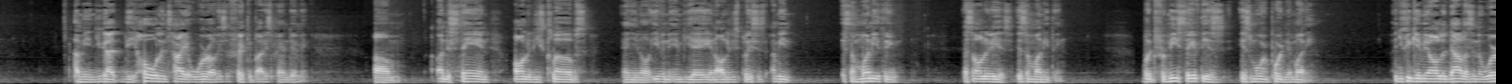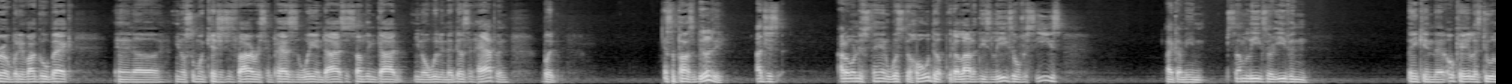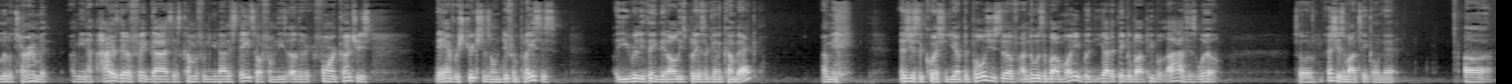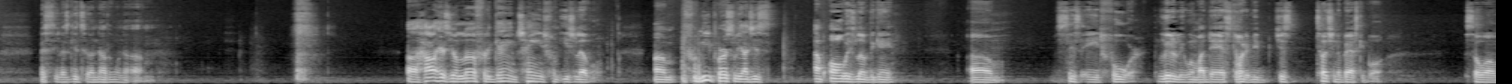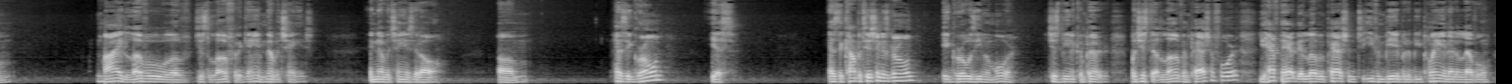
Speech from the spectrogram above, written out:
I mean, you got the whole entire world is affected by this pandemic. Um, understand all of these clubs and you know even the NBA and all of these places. I mean, it's a money thing. That's all it is. It's a money thing. But for me, safety is is more important than money. You could give me all the dollars in the world, but if I go back and uh, you know someone catches this virus and passes away and dies or something, God, you know, willing that doesn't happen, but it's a possibility. I just I don't understand what's the holdup with a lot of these leagues overseas. Like, I mean, some leagues are even thinking that okay, let's do a little tournament. I mean, how does that affect guys that's coming from the United States or from these other foreign countries? They have restrictions on different places. You really think that all these players are going to come back? I mean, that's just a question you have to pose yourself. I know it's about money, but you got to think about people's lives as well. So that's just my take on that. Uh, let's see. Let's get to another one. Um, uh, how has your love for the game changed from each level? Um, for me personally, I just I've always loved the game. Um, since age four, literally when my dad started me just touching the basketball. So um, my level of just love for the game never changed. It never changed at all. Um, has it grown? Yes. As the competition has grown, it grows even more. Just being a competitor, but just that love and passion for it. You have to have that love and passion to even be able to be playing at a level,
